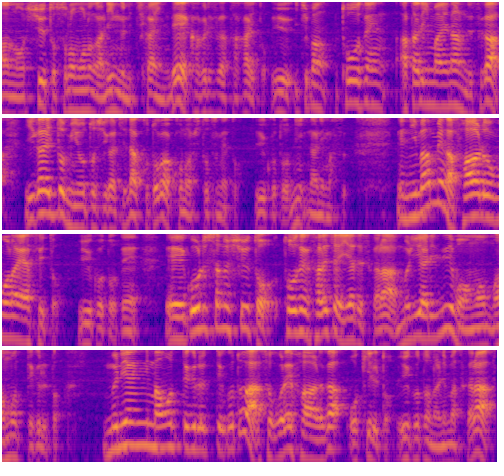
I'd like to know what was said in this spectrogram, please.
あのシュートそのものがリングに近いんで確率が高いという一番当然当たり前なんですが意外と見落としがちなことがこの1つ目ということになります。で2番目がファールをもらいやすいということで、えー、ゴール下のシュート当然されちゃ嫌ですから無理やりでも守ってくると。無理やりに守ってくるっていうことはそこでファールが起きるということになりますから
